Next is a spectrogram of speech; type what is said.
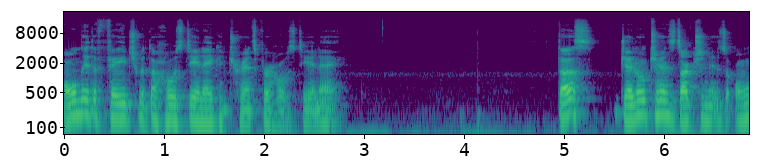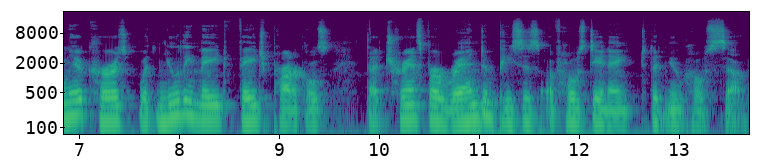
only the phage with the host DNA can transfer host DNA. Thus, general transduction is only occurs with newly made phage particles that transfer random pieces of host DNA to the new host cell.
